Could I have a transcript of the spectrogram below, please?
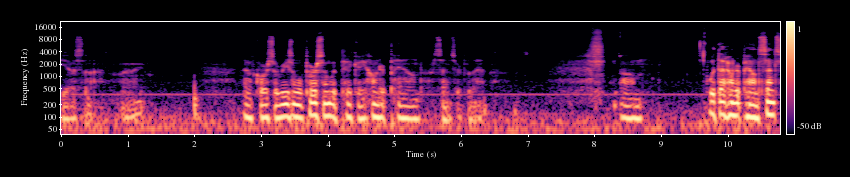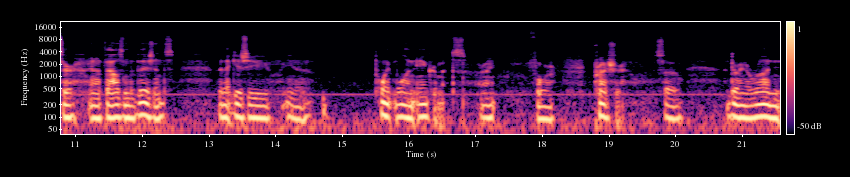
psi. And of course, a reasonable person would pick a 100 pound sensor for that. Um, with that 100 pound sensor and a thousand divisions, then it gives you, you know, 0.1 increments, right, for pressure. So during a run,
